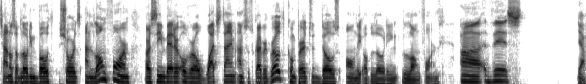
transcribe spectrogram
channels uploading both Shorts and long form are seeing better overall watch time and subscriber growth compared to those only uploading long form. uh, this, yeah,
